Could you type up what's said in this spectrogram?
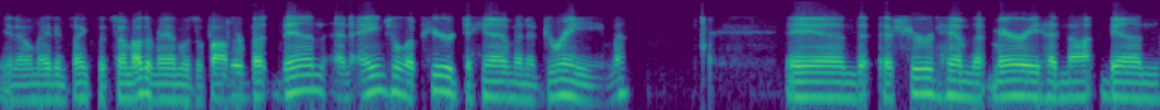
you know, made him think that some other man was the father. But then an angel appeared to him in a dream and assured him that Mary had not been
